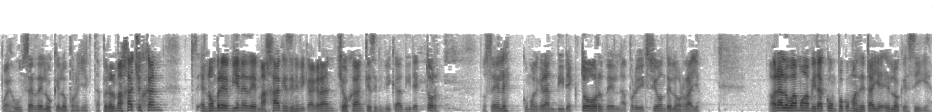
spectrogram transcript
pues un ser de luz que lo proyecta. Pero el Maha Chohan, el nombre viene de Maha, que significa gran, Chohan, que significa director. Entonces él es como el gran director de la proyección de los rayos. Ahora lo vamos a mirar con un poco más detalle en lo que sigue.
